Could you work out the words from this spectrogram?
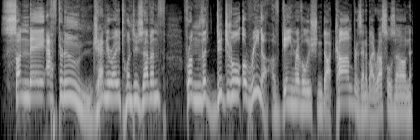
Sunday afternoon, January 27th, from the digital arena of GameRevolution.com, presented by WrestleZone.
